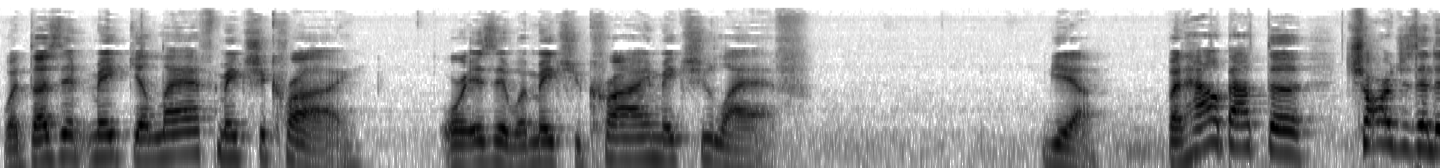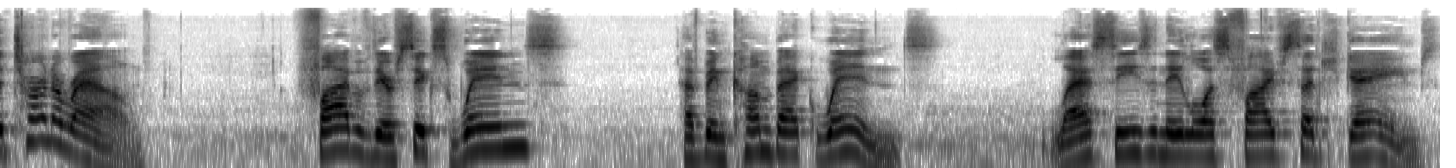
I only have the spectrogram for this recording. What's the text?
what doesn't make you laugh makes you cry. Or is it what makes you cry makes you laugh? Yeah. But how about the Chargers and the turnaround? Five of their six wins have been comeback wins. Last season, they lost five such games.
